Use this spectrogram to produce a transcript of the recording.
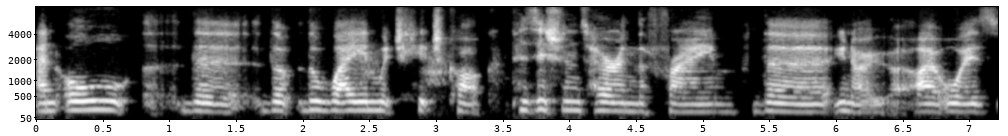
and all uh, the the the way in which Hitchcock positions her in the frame. The you know I always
